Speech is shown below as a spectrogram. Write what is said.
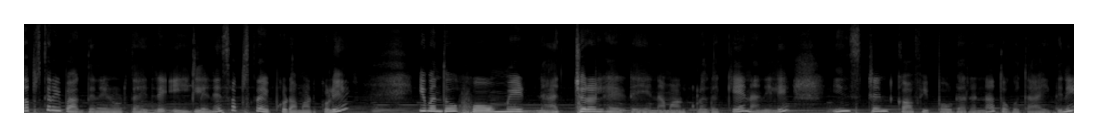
ಸಬ್ಸ್ಕ್ರೈಬ್ ಆಗದೇ ನೋಡ್ತಾ ಇದ್ದರೆ ಈಗಲೇ ಸಬ್ಸ್ಕ್ರೈಬ್ ಕೂಡ ಮಾಡ್ಕೊಳ್ಳಿ. ಈ ಒಂದು ಹೋಮ್ ಮೇಡ್ ನ್ಯಾಚುರಲ್ ಹೇರ್ ಡೇಯನ್ನು ಮಾಡ್ಕೊಳ್ಳೋದಕ್ಕೆ ನಾನಿಲ್ಲಿ ಇನ್ಸ್ಟೆಂಟ್ ಕಾಫಿ ಪೌಡರನ್ನು ತೊಗೋತಾ ಇದ್ದೀನಿ.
